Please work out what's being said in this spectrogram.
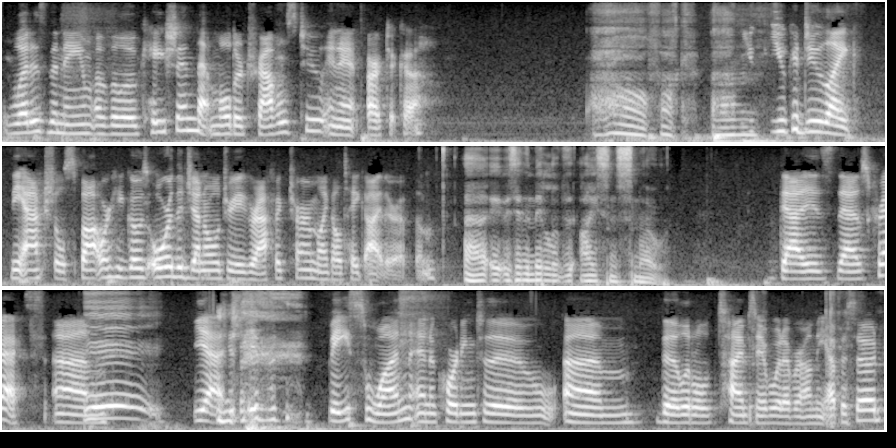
What is the name of the location that Mulder travels to in Antarctica? Oh fuck. Um, You, you could do like the actual spot where he goes, or the general geographic term. Like I'll take either of them. uh, it was in the middle of the ice and snow. That is that is correct. Um, Yay! Yeah, it's, it's base one, and according to um, the little timestamp or whatever on the episode,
